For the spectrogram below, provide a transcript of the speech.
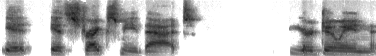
it it strikes me that you're doing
